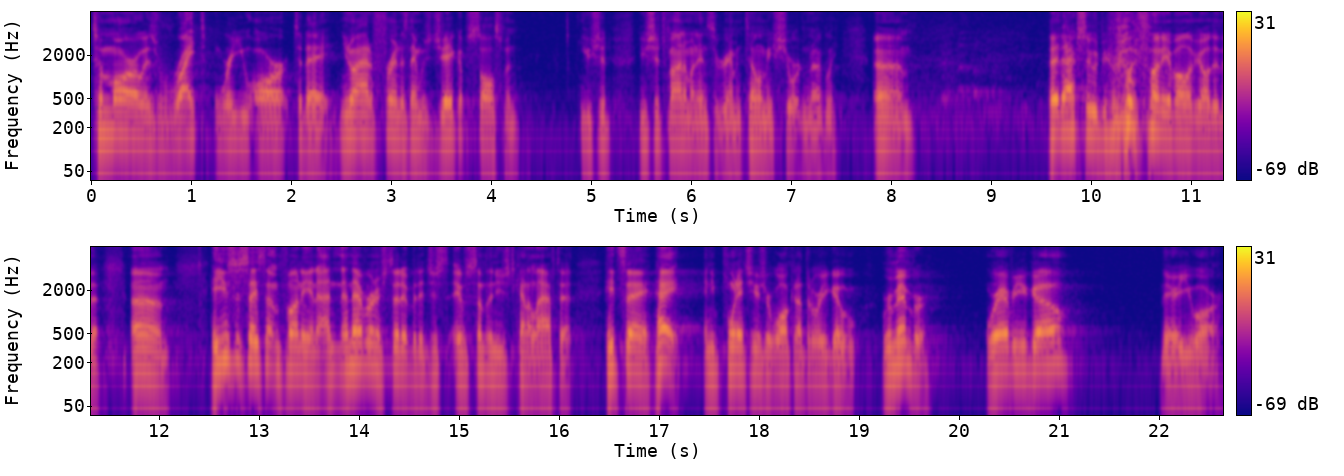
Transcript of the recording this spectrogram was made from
tomorrow is right where you are today. You know, I had a friend, his name was Jacob Salzman. You should, you should find him on Instagram and tell him he's short and ugly. Um, it actually would be really funny if all of y'all did that. Um, he used to say something funny, and I, I, never understood it, but it just it was something you just kind of laughed at. He'd say, "Hey," and he'd point at you as you're walking out the door. You go, "Remember, wherever you go, there you are."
